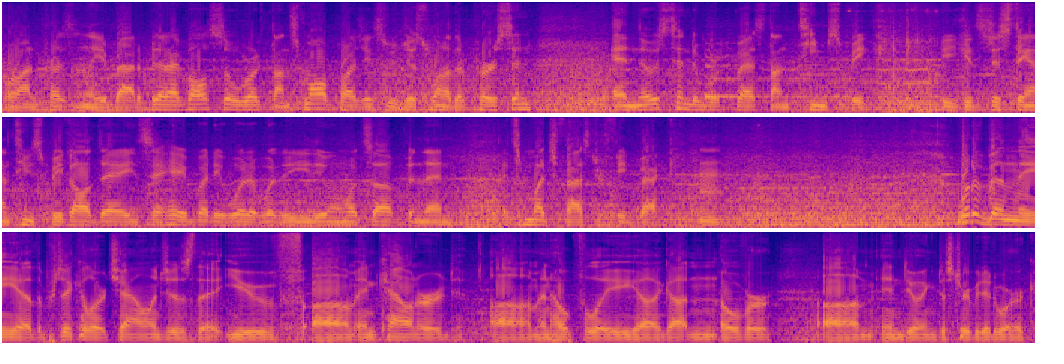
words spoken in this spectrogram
or on Presently about it. But I've also worked on small projects with just one other person, and those tend to work best on TeamSpeak. You could just stay on TeamSpeak all day and say, "Hey, buddy, what, what are you doing? What's up?" And then it's much faster feedback. Hmm. What have been the uh, the particular challenges that you've um, encountered um, and hopefully uh, gotten over um, in doing distributed work?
